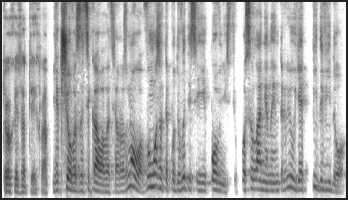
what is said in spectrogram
трохи затихло. Якщо вас зацікавила ця розмова, ви можете подивитися її повністю. Посилання на інтерв'ю є під відео.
